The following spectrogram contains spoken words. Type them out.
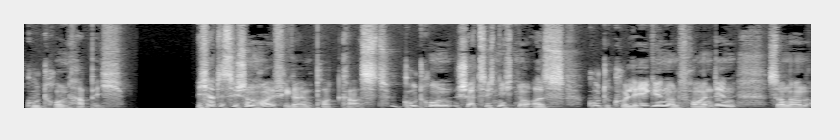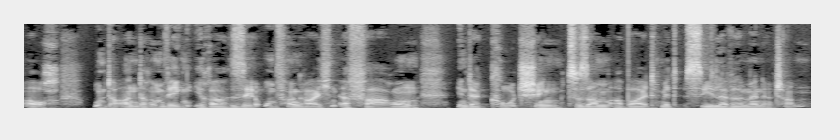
Gudrun Happig. Ich hatte sie schon häufiger im Podcast. Gudrun schätze ich nicht nur als gute Kollegin und Freundin, sondern auch unter anderem wegen ihrer sehr umfangreichen Erfahrung in der Coaching-Zusammenarbeit mit C-Level-Managern.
